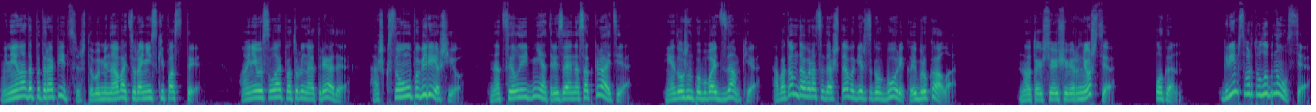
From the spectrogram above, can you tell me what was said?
Мне надо поторопиться, чтобы миновать уранийские посты. Они высылают патрульные отряды аж к самому побережью, на целые дни отрезая нас от Крати. Я должен побывать в замке, а потом добраться до штаба герцогов Борика и Брукала. Но ты все еще вернешься? Оган. Гримсворт улыбнулся.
